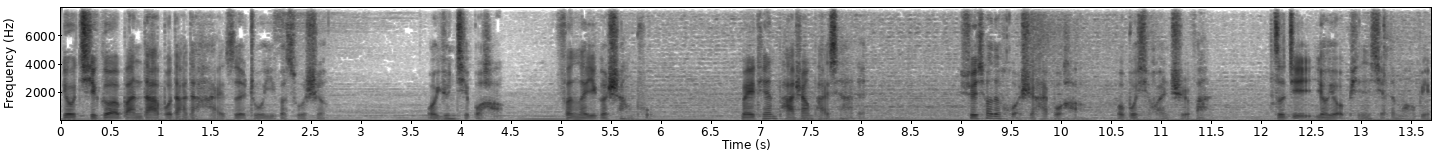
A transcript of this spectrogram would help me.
有七个半大不大的孩子住一个宿舍，我运气不好，分了一个上铺，每天爬上爬下的，学校的伙食还不好。我不喜欢吃饭，自己又有贫血的毛病，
